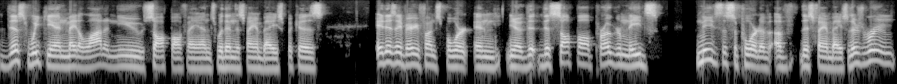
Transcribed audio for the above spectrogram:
this weekend made a lot of new softball fans within this fan base because it is a very fun sport. And, you know, th- this softball program needs needs the support of, of this fan base. So there's room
